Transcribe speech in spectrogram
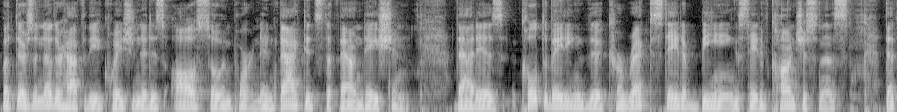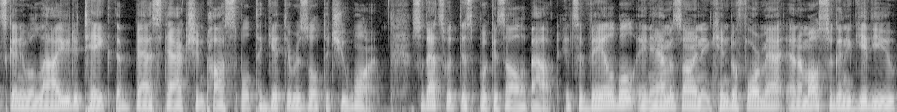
But there's another half of the equation that is also important. In fact, it's the foundation. That is cultivating the correct state of being, state of consciousness that's going to allow you to take the best action possible to get the result that you want. So that's what this book is all about. It's available in Amazon and Kindle format. And I'm also going to give you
